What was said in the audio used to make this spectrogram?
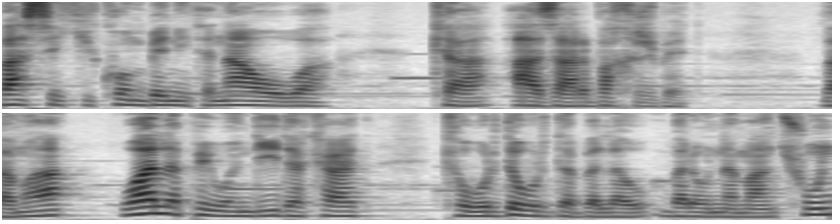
باسێکی کۆم بێنیتە ناوەوە کە ئازار بەخش بێت بەمە وا لە پەیوەندی دەکات کە وردە وردە بەرەو نەمانچوون،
